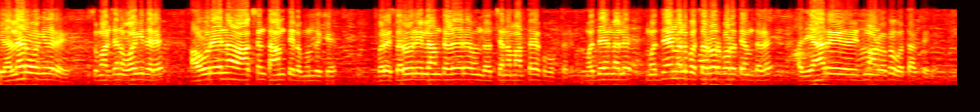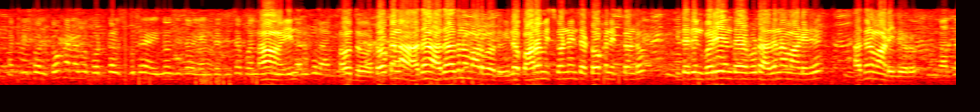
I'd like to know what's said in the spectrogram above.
ಇಲ್ಲೆಲ್ಲರೂ ಹೋಗಿದ್ದಾರೆ, ಸುಮಾರು ಜನ ಹೋಗಿದ್ದಾರೆ. ಅವರೇನು ಆಕ್ಷನ್ ತಾಮ್ತಿಲ್ಲ ಮುಂದಕ್ಕೆ. ಬರೀ ಸರ್ವರ್ ಇಲ್ಲ ಅಂತ ಹೇಳಿದ್ರೆ ಒಂದು ಹತ್ತು ಜನ ಮಾಡ್ತಾರೆ, ಹೋಗ್ತಾರೆ. ಮಧ್ಯಾಹ್ನ ಮೇಲೆ ಮಧ್ಯಾಹ್ನ ಮೇಲೆ ಸರ್ವರ್ ಬರುತ್ತೆ ಅಂತೇಳಿ. ಅದು ಯಾರು ಇದು ಮಾಡ್ಬೇಕೋ ಗೊತ್ತಾಗ್ತಿಲ್ಲ. ಅಟ್ಲೀಸ್ಟ್ ಒಂದು ಟೋಕನ್ ಆದ್ರೂ ಕೊಟ್ಟು ಕಳಿಸ್ಬಿಟ್ರೆ ಇನ್ನೊಂದು ದಿವಸ ಎಂಟು ದಿವಸ ಬಂದು ಅನುಕೂಲ ಆಗ್ಬೋದು. ಹೌದು ಟೋಕನ್ ಅದ ಅದಾದ್ರೂ ಮಾಡ್ಬೋದು. ಇಲ್ಲ ಫಾರಂ ಇಸ್ಕೊಂಡು ಇಂಥ ಟೋಕನ್ ಇಸ್ಕೊಂಡು ಇಂಥ ದಿನ ಬರ್ರಿ ಅಂತ ಹೇಳ್ಬಿಟ್ಟು ಅದನ್ನ ಮಾಡಿದ್ರೆ ಅದನ್ನು ಮಾಡಿಲ್ಲ ಇವರು. ಅರ್ಧ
